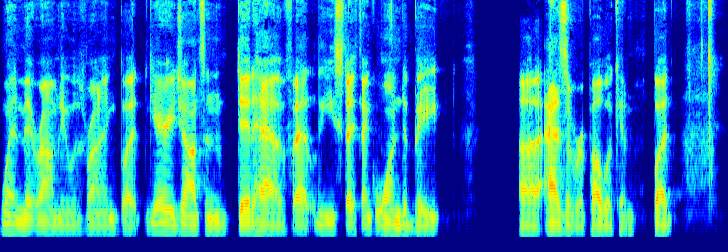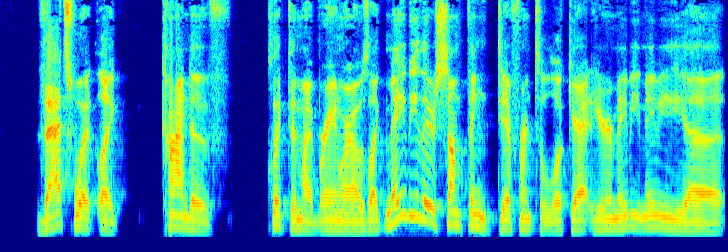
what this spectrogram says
when Mitt Romney was running. But Gary Johnson did have at least I think one debate uh, as a Republican. But that's what like kind of clicked in my brain where I was like, maybe there's something different to look at here. Maybe, maybe, uh,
